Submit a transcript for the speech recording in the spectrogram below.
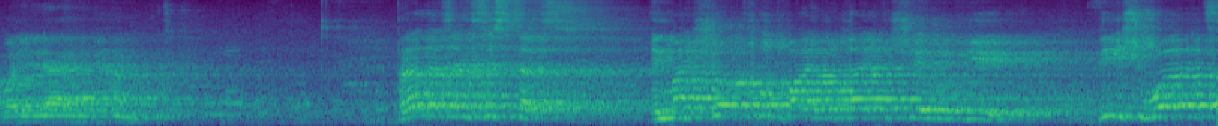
walillahi alhamd. Brothers and sisters, in my short khutbah I would like to share with you these words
